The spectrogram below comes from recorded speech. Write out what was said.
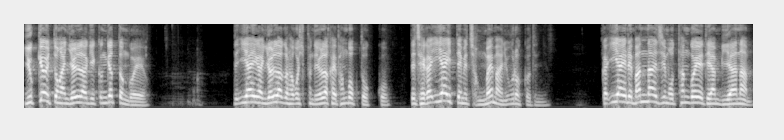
6개월 동안 연락이 끊겼던 거예요. 근데 이 아이가 연락을 하고 싶은데 연락할 방법도 없고. 근데 제가 이 아이 때문에 정말 많이 울었거든요. 그러니까 이 아이를 만나지 못한 거에 대한 미안함.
